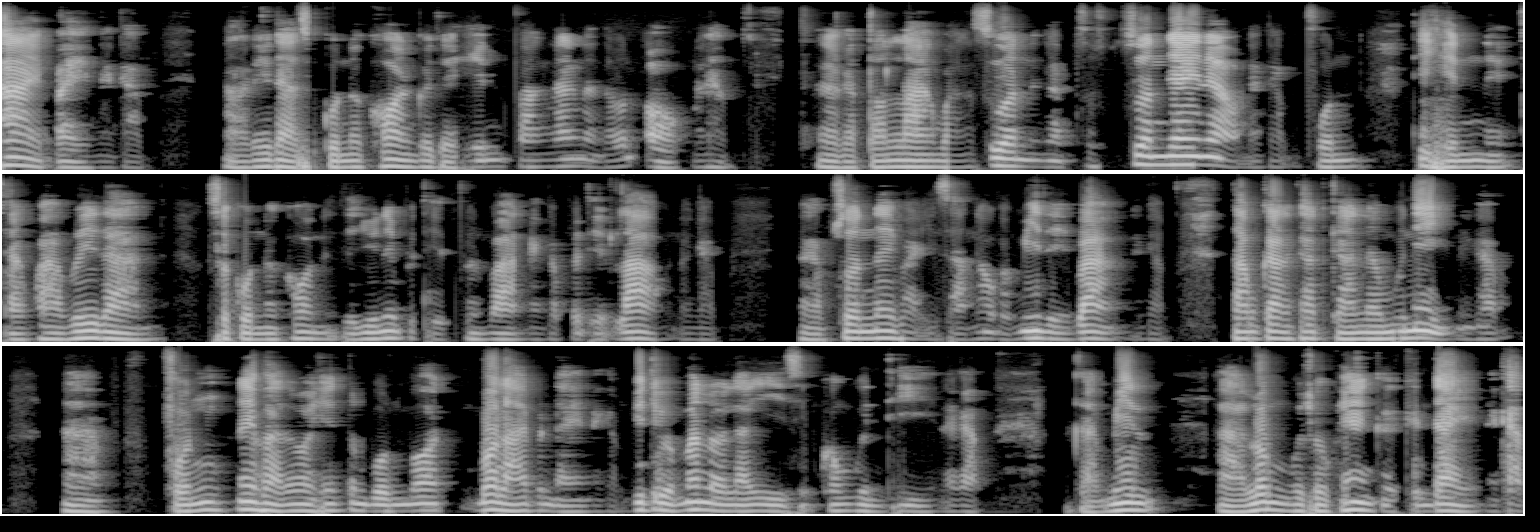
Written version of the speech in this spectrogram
ค่ายไปนะครับ เรดาร์สกลนครก็จะเห็นฝั่งทางด้านตะวันออกนะครับแล้วก็ตอนล่างบางส่วนนะครับ ส่วนใหญ่แล้วนะครับ ฝนที่เห็นเนี่ยจากภาพเรดาร์สกลนครจะอยู่ในประเทศเพื่อนบ้านนะครับประเทศลาวนะครับนะครับ ส่วนในภาคอีสานเฮาก็มีได้บ้างนะครับ ตามการคาดการณ์แล้วมื้อนี้นะครับฝนในภาคตะวันออกเฉียงตอนบนบ่บ่หลายปานใดนะครับอยู่ที่ประมาณร้อยละ20ของพื้นที่นะครับแล้วก็มีอ่าลมกระโชกแห้งเกิดขึ้นได้นะครับ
